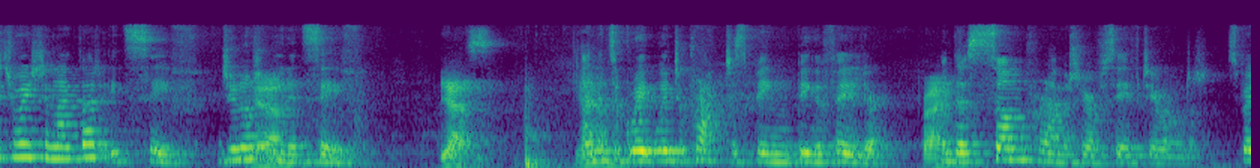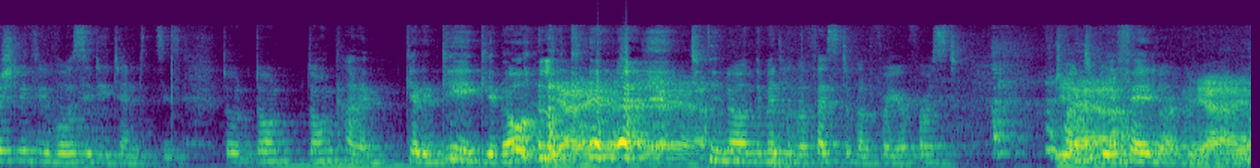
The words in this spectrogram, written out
situation like that, it's safe. Do you know what I mean? It's safe. Yes. Yeah. And it's a great way to practice being, being a failure. right. And there's some parameter of safety around it, especially if you have OCD tendencies. Don't don't don't kind of get a gig, you know, yeah, like yeah, yeah, yeah, yeah. you know, in the middle of a festival for your first trying to be a failure. no? Yeah, yeah,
